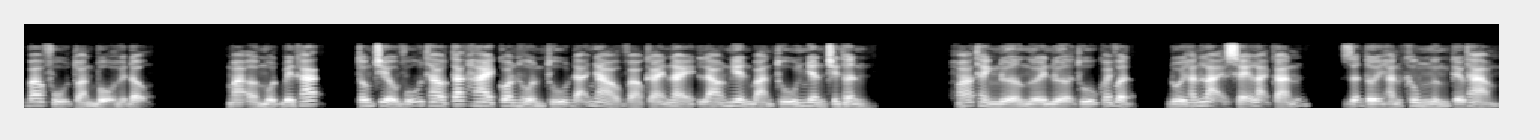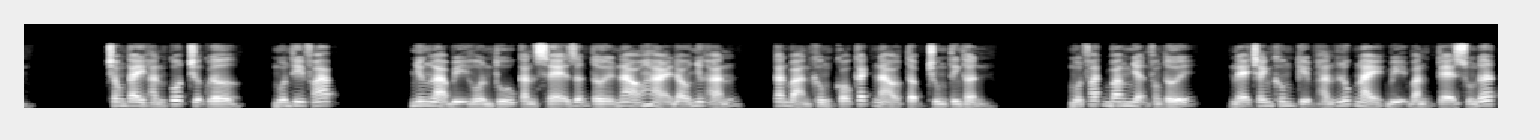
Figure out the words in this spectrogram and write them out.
bao phủ toàn bộ huyệt động. Mà ở một bên khác, tống triều vũ thao tác hai con hồn thú đã nhào vào cái này lao niên bán thú nhân trên thân. Hóa thành nửa người nửa thú quái vật, đối hắn lại xé lại cắn, dẫn tới hắn không ngừng kêu thảm trong tay hắn cốt trượng cơ, muốn thi pháp. Nhưng là bị hồn thú cắn xé dẫn tới não hải đau nhức hắn, căn bản không có cách nào tập trung tinh thần. Một phát băng nhận phong tới, né tránh không kịp hắn lúc này bị bắn té xuống đất,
